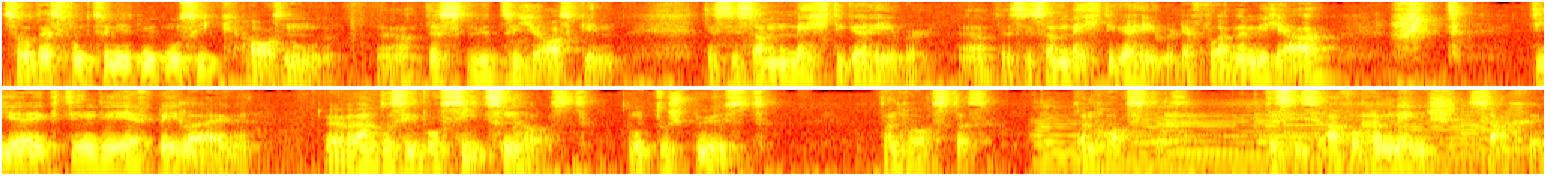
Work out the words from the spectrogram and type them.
So, das funktioniert mit Musik. Ja, das wird sich ausgehen. Das ist ein mächtiger Hebel. Ja, das ist ein mächtiger Hebel. Der fährt nämlich auch direkt in die FBler rein. Weil wenn du sie wo sitzen hast und du spürst, dann hast das. Dann hast das. Das ist einfach eine Mensch-Sache.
